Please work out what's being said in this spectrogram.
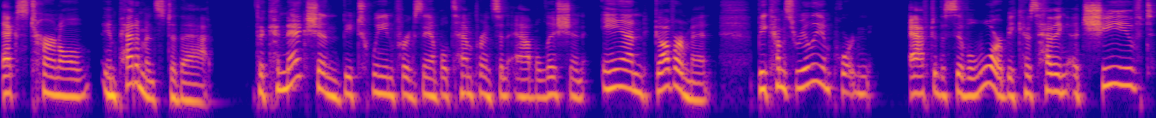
external impediments to that. The connection between, for example, temperance and abolition and government becomes really important after the Civil War because having achieved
